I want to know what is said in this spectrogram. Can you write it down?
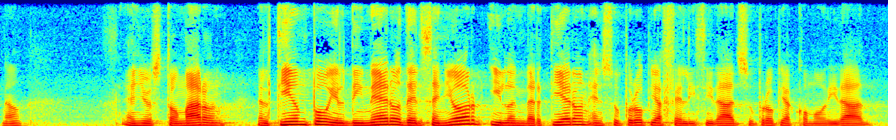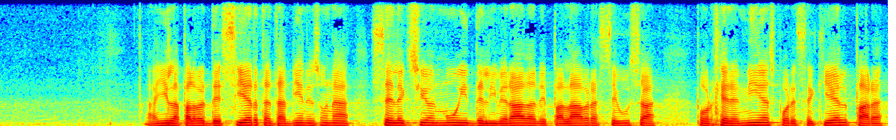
¿no? Ellos tomaron el tiempo y el dinero del Señor y lo invirtieron en su propia felicidad, su propia comodidad. Ahí la palabra desierta también es una selección muy deliberada de palabras, se usa por Jeremías, por Ezequiel, para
